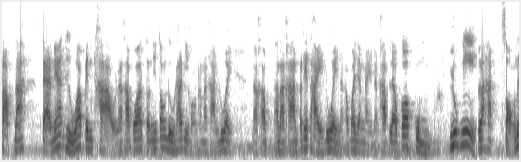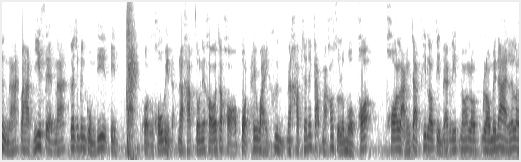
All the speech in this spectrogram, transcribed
ปรับนะ แต่นเนี้ยถือว่าเป็นข่าวนะครับเพราะว่าตอนนี้ต้องดูท่าทีของธนาคารด้วย นะครับธนาคารประเทศไทยด้วยนะครับว่ายังไงนะครับแล้วก็กลุ่มลูกหนี้รหัส 21 นะ รหัส 21 นะ ก็จะเป็นกลุ่มที่ติดจากผลโควิดนะครับตรงนี้เขาก็จะขอปลดให้ไวขึ้นนะครับจะได้กลับมาเข้าสู่ระบบ เพราะพอหลังจากที่เราติดแบ็คลิสต์เนาะเราเราไม่ได้แล้วเรา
